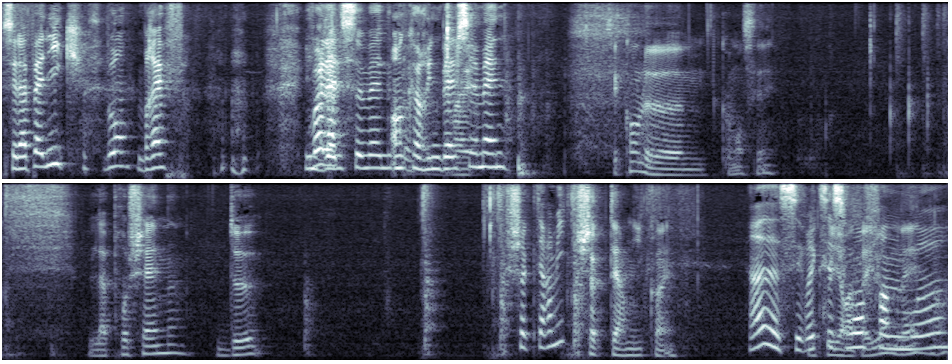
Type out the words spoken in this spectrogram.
C'est la panique. Bon, bref. Une Voilà. belle semaine. quoi. Encore une belle Ouais. semaine. C'est quand le. Comment c'est? La prochaine de Choc thermique? Choc thermique, ouais. Ah, c'est vrai que c'est souvent fin de mois.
